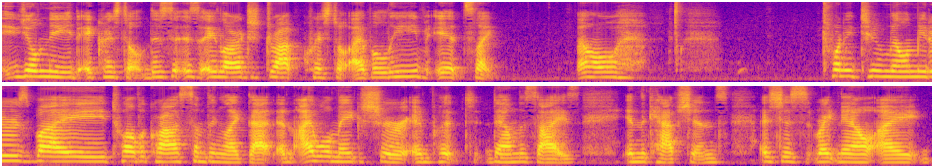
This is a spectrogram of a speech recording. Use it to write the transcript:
you'll need a crystal. This is a large drop crystal. I believe it's like, oh, 22 millimeters by 12 across, something like that. And I will make sure and put down the size in the captions. It's just right now I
